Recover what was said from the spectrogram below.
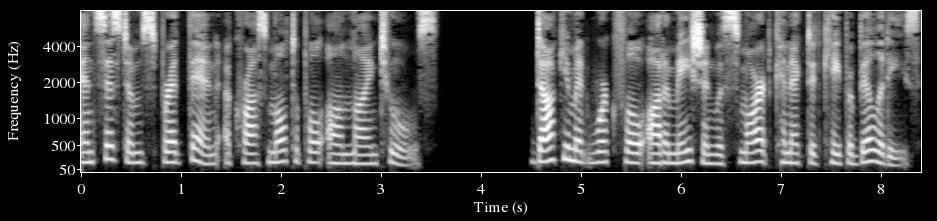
and systems spread thin across multiple online tools. Document workflow automation with smart connected capabilities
